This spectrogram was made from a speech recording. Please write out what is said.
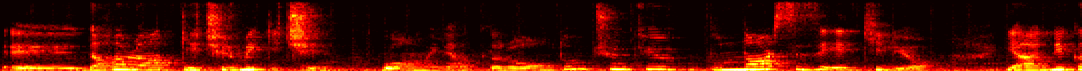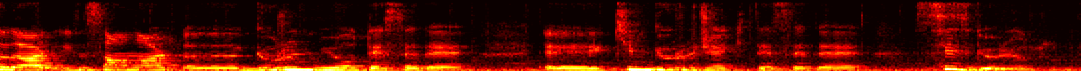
e, daha rahat geçirmek için bu ameliyatları oldum. Çünkü bunlar sizi etkiliyor. Yani ne kadar insanlar e, görünmüyor dese de, kim görecek dese de siz görüyorsunuz.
